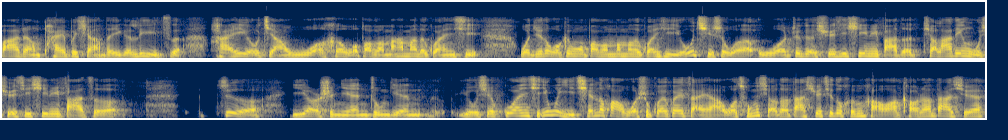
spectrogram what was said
巴掌拍不响的一个例子，还有讲我和我爸爸妈妈的关系。我觉得我跟我爸爸妈妈的关系，尤其是我我这个学习心理法则，跳拉丁舞学习心理法则，这一二十年中间有些关系。因为以前的话，我是乖乖仔呀，我从小到大学习都很好啊，考上大学，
